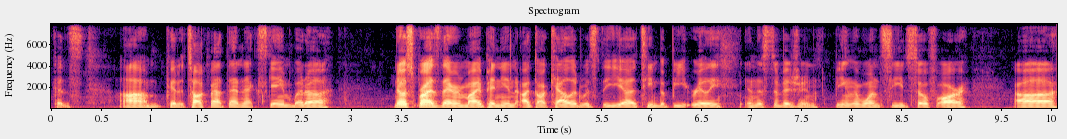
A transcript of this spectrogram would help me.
because I'm gonna talk about that next game. But uh, no surprise there, in my opinion. I thought Khaled was the uh, team to beat really in this division, being the one seed so far. Uh,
